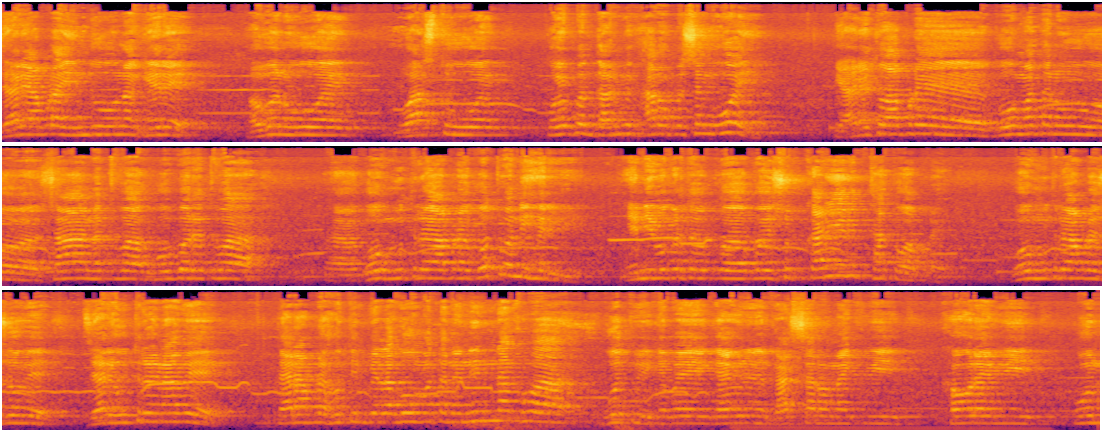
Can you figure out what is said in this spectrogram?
જ્યારે આપણા હિન્દુઓના ઘેરે હવન હોય વાસ્તુ હોય કોઈ પણ ધાર્મિક સારો પ્રસંગ હોય ત્યારે તો આપણે ગૌ માતાનું અ, અથવા ગોબર અથવા ગૌમૂત્ર આપણે ગોતવા નહીં હેરવી. એની વગર તો કોઈ શુભ કાર્ય નથી થતું આપણે. ગૌમૂત્ર આપણે જોવે. જ્યારે ઉત્તરાયણ આવે ત્યારે આપણે સૌથી પહેલાં ગૌ માતાને નીંદ નાખવા ગોતવી કે ભાઈ ગાયોને ઘાસચારો નાખવી, ખવડાવવી ઊન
